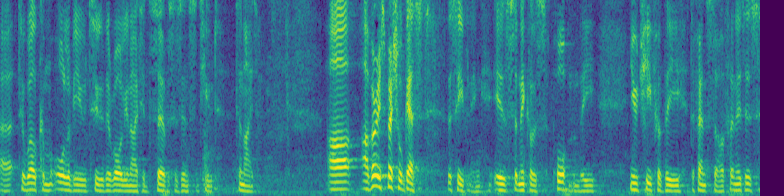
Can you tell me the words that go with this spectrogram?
uh, to welcome all of you to the Royal United Services Institute tonight. Our, our very special guest this evening is Sir Nicholas Houghton, the new Chief of the Defence Staff, and it is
